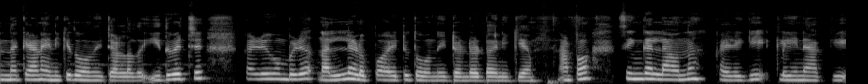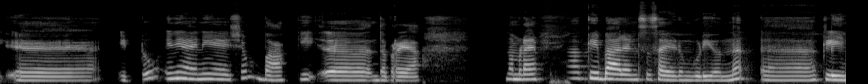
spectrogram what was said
എന്നൊക്കെയാണ് എനിക്ക് തോന്നിയിട്ടുള്ളത്. ഇത് വെച്ച് കഴുകുമ്പോൾ നല്ല എളുപ്പമായിട്ട് തോന്നിയിട്ടുണ്ട് കേട്ടോ എനിക്ക്. അപ്പോൾ സിങ്കെല്ലാം ഒന്ന് കഴുകി ക്ലീനാക്കി ഇട്ടു. ഇനി അതിന് ശേഷം ബാക്കി എന്താ പറയുക നമ്മുടെ ബാക്കി ബാലൻസ് സൈഡും കൂടി ഒന്ന് ക്ലീൻ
